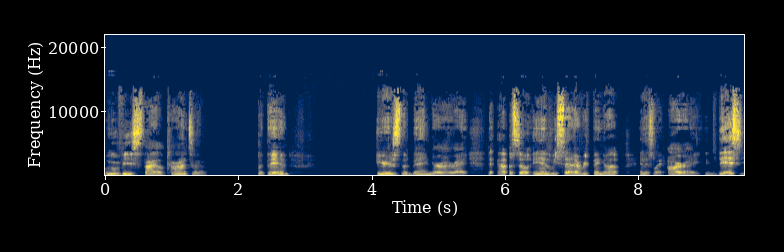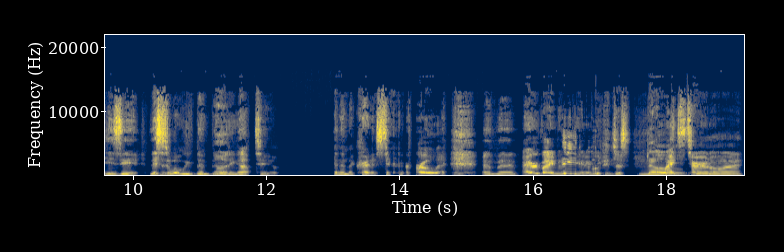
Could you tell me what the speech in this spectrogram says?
movie style content. But then here's the banger, all right. The episode ends, we set everything up, and it's like, all right, this is it. This is what we've been building up to. And then the credits start rolling. And then everybody in the theater, you can just no. lights turn on.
